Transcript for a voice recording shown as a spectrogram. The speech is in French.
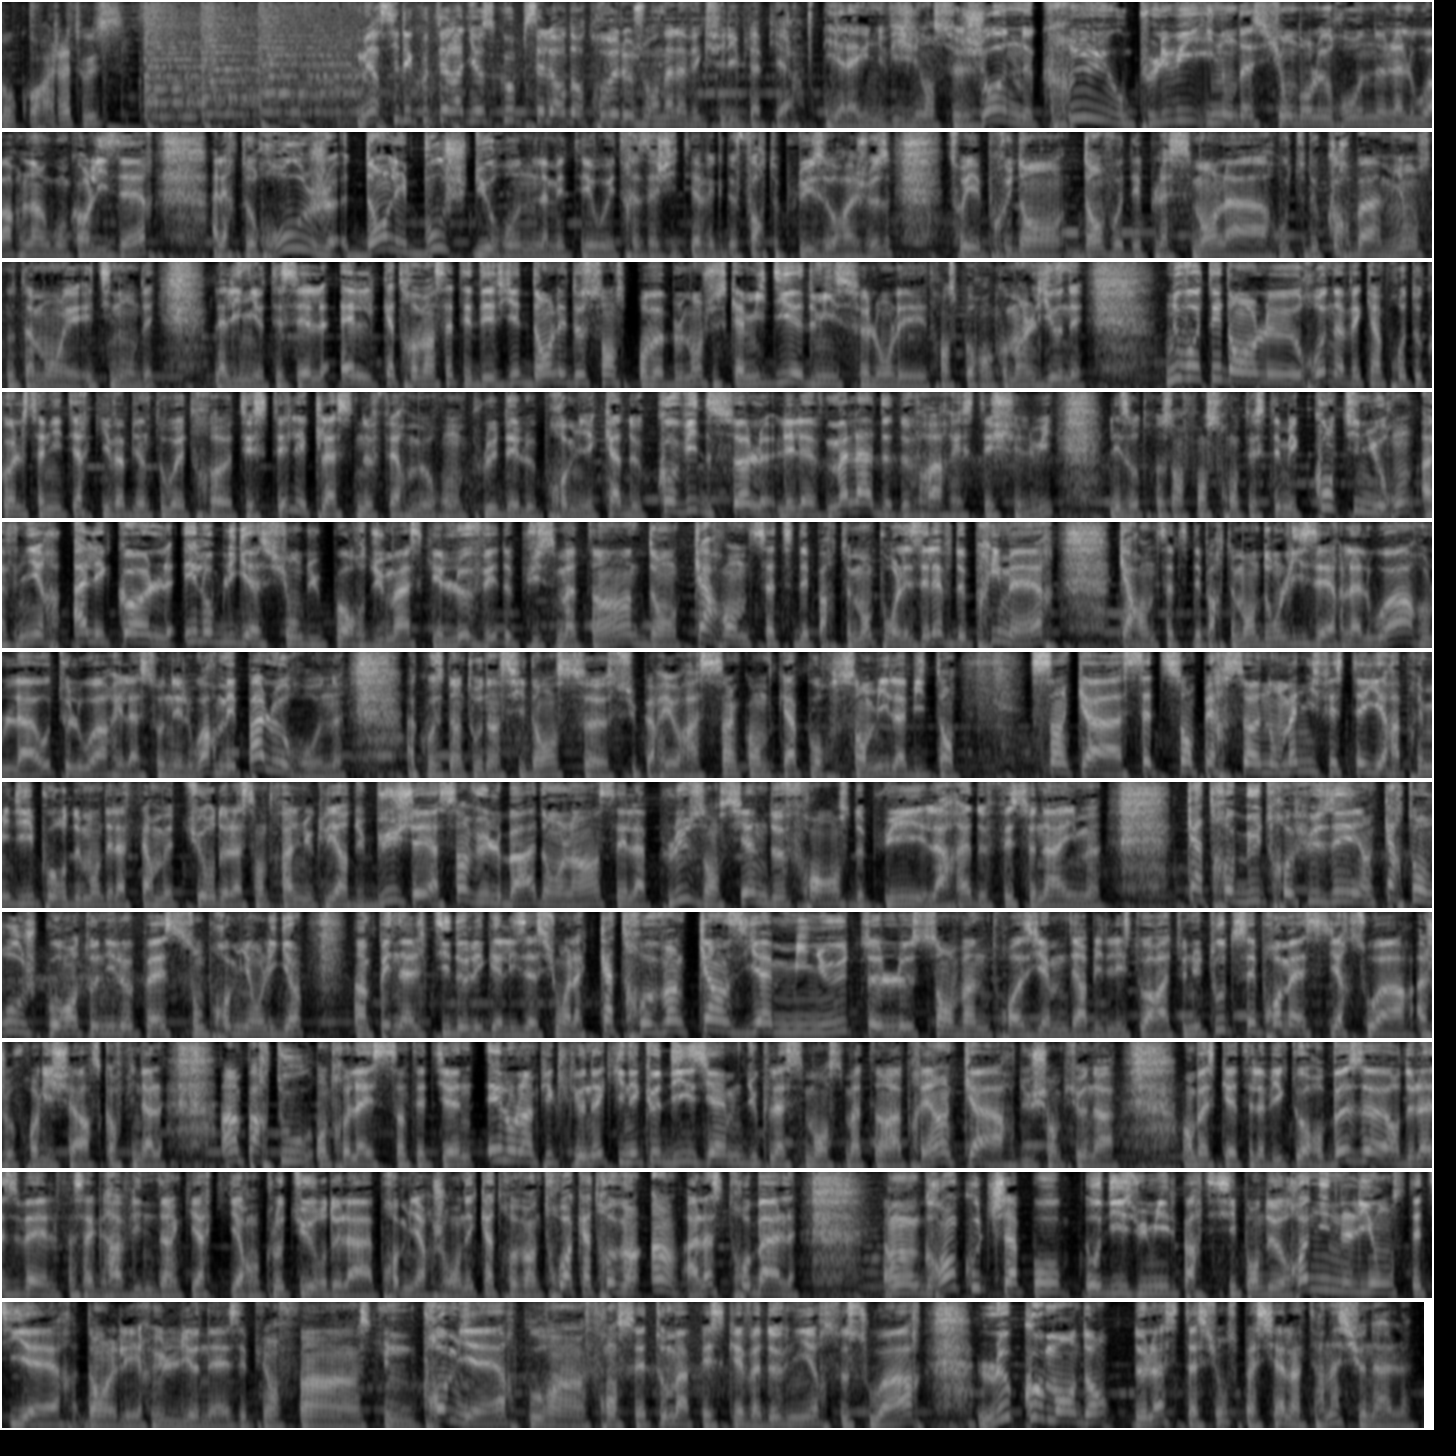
Bon courage à tous. Merci d'écouter Radioscope. C'est l'heure de retrouver le journal avec Philippe Lapierre. Il y a là une vigilance jaune, crue ou pluie, inondation dans le Rhône, la Loire, l'Ain ou encore l'Isère. Alerte rouge dans les Bouches du Rhône. La météo est très agitée avec de fortes pluies orageuses. Soyez prudents dans vos déplacements. La route de Corba à Mions notamment est inondée. La ligne TCL L87 est déviée dans les deux sens probablement jusqu'à midi et demi selon les transports en commun lyonnais. Nouveauté dans le Rhône avec un protocole sanitaire qui va bientôt être testé. Les classes ne fermeront plus dès le premier cas de Covid. Seul l'élève malade devra rester chez lui. Les autres enfants seront testés mais continueront à venir à l'école. Et l'obligation du port du masque est levée depuis ce matin dans 47 départements pour les élèves de primaire. 47 départements dont l'Isère, la Loire, la Haute-Loire et la Saône-et-Loire, mais pas le Rhône, à cause d'un taux d'incidence supérieur à 50 cas pour 100 000 habitants. 5 à 700 personnes ont manifesté hier après-midi pour demander la fermeture de la centrale nucléaire du Bugey à Saint-Vulbas dans l'Ain. C'est la plus ancienne de France depuis l'arrêt de Fessenheim. Quatre buts refusés, un carton rouge pour Anthony Lopez, son premier en Ligue 1, un penalty de légalisation à la 95e minute. Le 123e derby de l'histoire a tenu toutes ses promesses hier soir à Geoffroy Guichard. Score final un partout entre l'AS Saint-Etienne et l'Olympique lyonnais qui n'est que dixième du classement ce matin après un quart du championnat. En basket, la victoire au buzzer de l'Asvel face à Gravelines Dunkerque hier en clôture de la première journée 83-81 à l'Astrobal. Un grand coup de chapeau aux 18 000 participants de Ronin C'était hier dans les rues lyonnaises. Et puis enfin, c'est une première pour un Français. Thomas Pesquet va devenir ce soir le commandant de la Station spatiale internationale.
